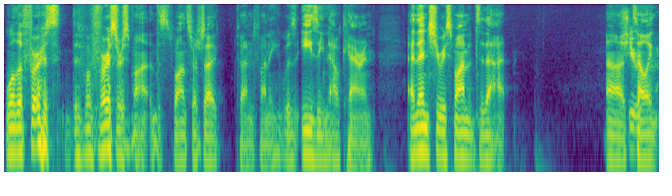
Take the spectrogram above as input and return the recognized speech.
well, the first the first response the response which I found funny was easy now, Karen, and then she responded to that. Uh, She re- telling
